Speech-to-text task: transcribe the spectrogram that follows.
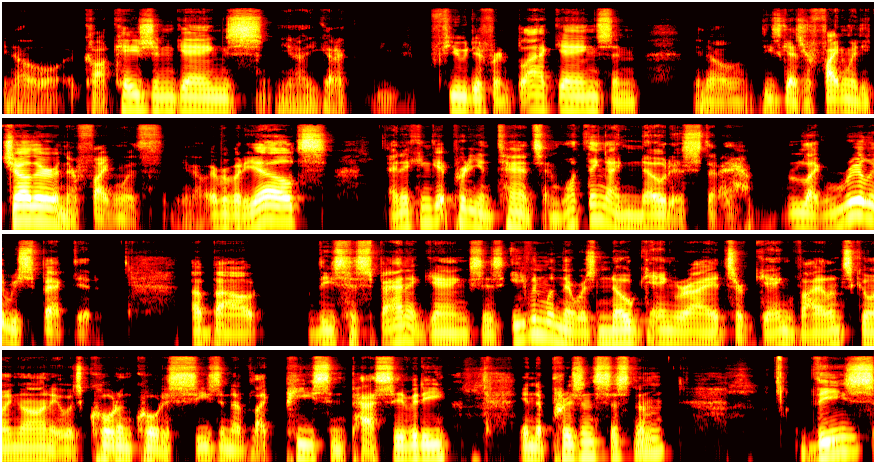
you know, Caucasian gangs, you know, you got a few different black gangs, and you know, these guys are fighting with each other, and they're fighting with you know everybody else, and it can get pretty intense. And one thing I noticed that I like really respected about these Hispanic gangs is even when there was no gang riots or gang violence going on, it was quote unquote a season of like peace and passivity in the prison system. These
